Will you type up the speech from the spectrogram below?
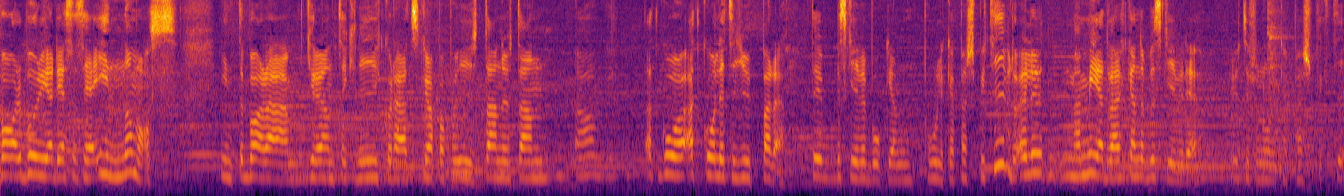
var börjar det så att säga inom oss? Inte bara grön teknik och det här att skrapa på ytan utan ja, att, gå, att gå lite djupare. Det beskriver boken på olika perspektiv, då, eller de här medverkande beskriver det utifrån olika perspektiv.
